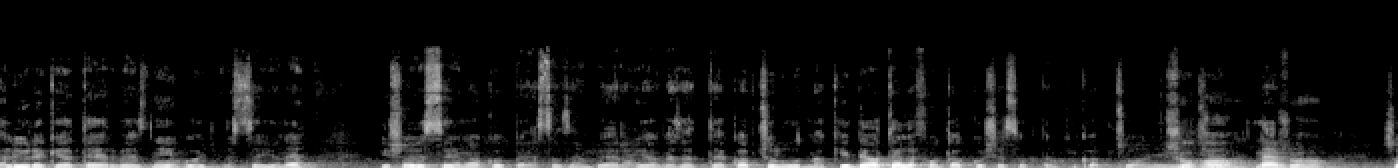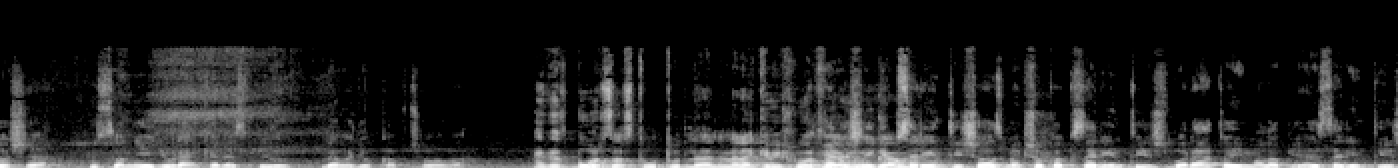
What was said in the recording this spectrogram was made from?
előre kell tervezni, hogy összejön-e, és ha összejön, akkor persze az ember élvezettel kapcsolódnak ki, de a telefont akkor se szoktam kikapcsolni. Soha? Nem, Soha. sose. 24 órán keresztül be vagyok kapcsolva. Hát ez borzasztó tud lenni, mert nekem is volt ilyen munkám. szerint is az, meg sokak szerint is, barátaim alapja szerint is,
